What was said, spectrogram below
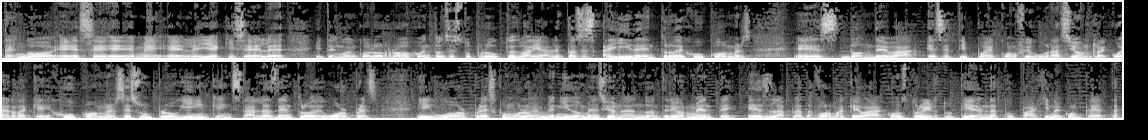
tengo S, M, L y XL y tengo en color rojo, entonces tu producto es variable. Entonces ahí dentro de WooCommerce es donde va ese tipo de configuración. Recuerda que WooCommerce es un plugin que instalas dentro de WordPress y WordPress, como lo he venido mencionando anteriormente, es la plataforma que va a construir tu tienda, tu página completa.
